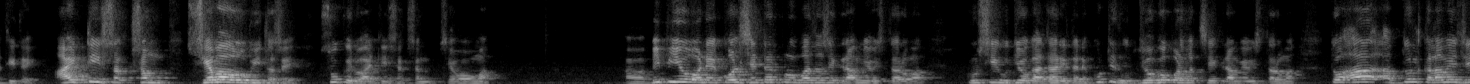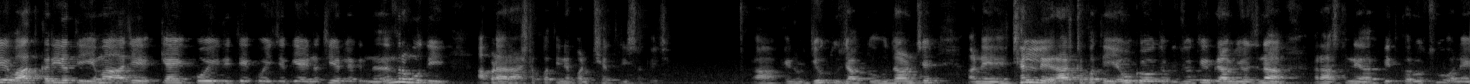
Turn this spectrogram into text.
નથી થઈ. આઈટી સક્ષમ સેવાઓ ઊભી થશે. શું કર્યું આઈટી સક્ષમ સેવાઓમાં? બીપીઓ અને કોલ સેન્ટર પણ ઊભા થશે ગ્રામ્ય વિસ્તારોમાં. કૃષિ ઉદ્યોગ આધારિત અને કુટીર ઉદ્યોગો પણ વધશે ગ્રામ્ય વિસ્તારોમાં. તો આ અબ્દુલ કલામે જે વાત કરી હતી, એમાં આજે ક્યાંય કોઈ રીતે કોઈ જગ્યાએ નથી, એટલે કે નરેન્દ્ર મોદી આપણા રાષ્ટ્રપતિને પણ છેતરી શકે છે. આ એનું જીવતું જાગતું ઉદાહરણ છે. અને છેલ્લે રાષ્ટ્રપતિ એવું કહ્યું હતું કે જ્યોતિર્ગ્રામ યોજના રાષ્ટ્રને અર્પિત કરું છું અને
